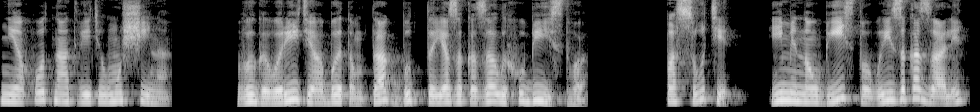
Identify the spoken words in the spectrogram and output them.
неохотно ответил мужчина. Вы говорите об этом так, будто я заказал их убийство. По сути, именно убийство вы и заказали.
